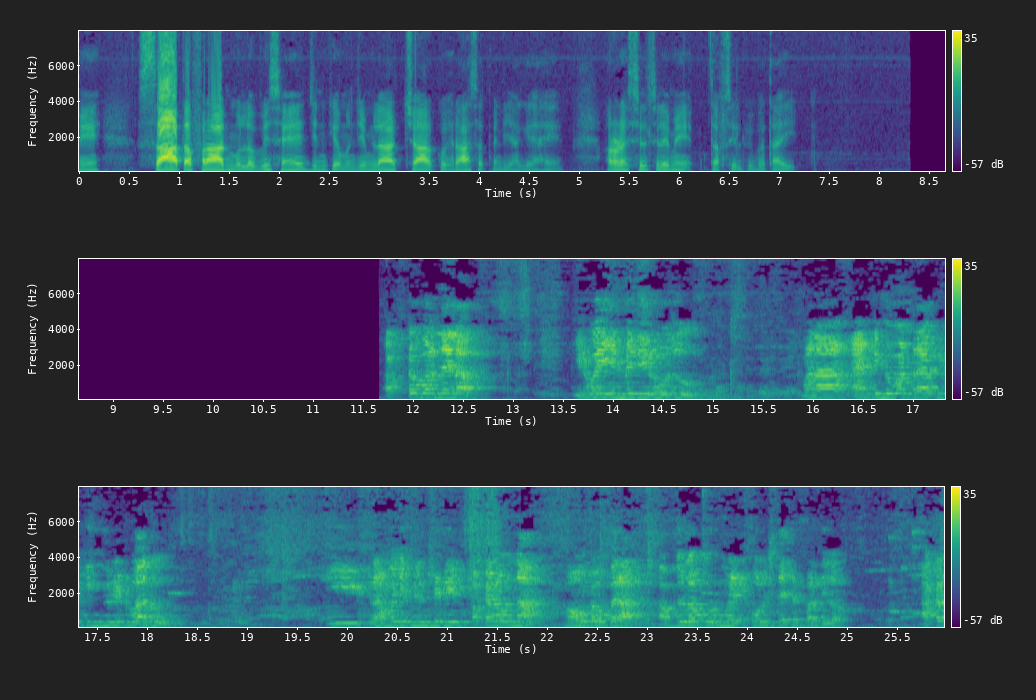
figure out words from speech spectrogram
में सात अफराद मुलविस हैं जिनके मुंजिमला चार को हिरासत में लिया गया है उन्होंने इस सिलसिले में तफसील भी बताई అక్టోబర్ నెల ఇరవై ఎనిమిది రోజు మన యాంటీ హ్యూమన్ ట్రాఫికింగ్ యూనిట్ వాళ్ళు ఈ రామోజీ ఫిల్మ్ సిటీ పక్కన ఉన్న Mount Opera Abdullapurmet police station పరిధిలో అక్కడ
